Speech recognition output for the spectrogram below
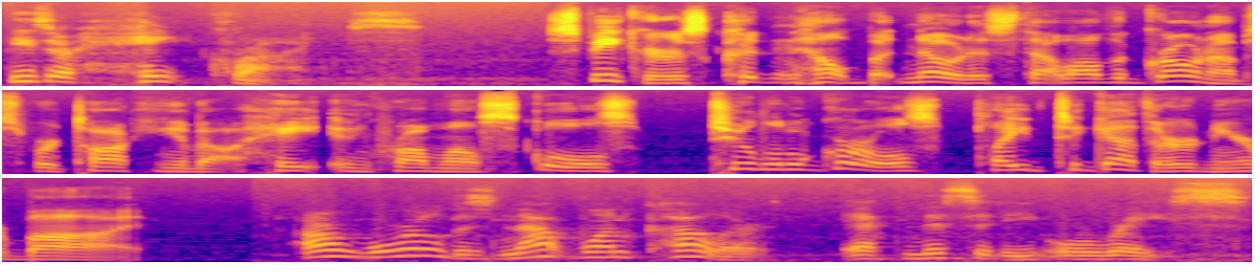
These are hate crimes. Speakers couldn't help but notice that while the grown-ups were talking about hate in Cromwell schools, two little girls played together nearby. Our world is not one color, ethnicity, or race.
